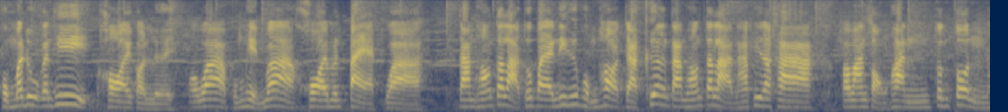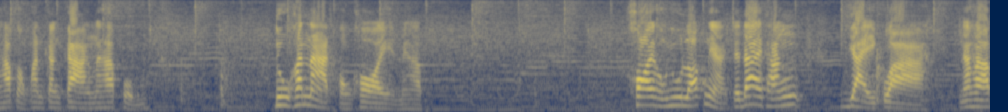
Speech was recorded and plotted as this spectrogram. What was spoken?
ผมมาดูกันที่คอยก่อนเลย เพราะว่าผมเห็นว่าคอยมันแปลกกว่า ตามท้องตลาดทั่วไป อันนี้คือผมถอดจากเครื่องตามท้องตลาดนะครับที่ราคาประมาณ 2,000 ต้นๆนะครับ2,000 กลางๆนะครับผมดูขนาดของคอยเห็นไหมครับ คอยของ u l o c k เนี่ยจะได้ทั้งใหญ่กว่านะครับ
